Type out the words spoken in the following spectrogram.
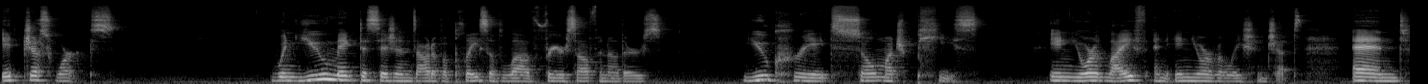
It just works. When you make decisions out of a place of love for yourself and others, you create so much peace in your life and in your relationships. And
